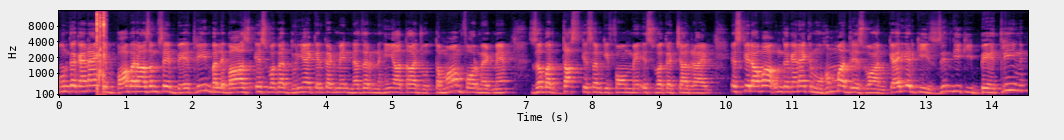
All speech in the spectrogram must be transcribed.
उनका कहना है कि बाबर आज़म से बेहतरीन बल्लेबाज इस वक्त दुनिया क्रिकेट में नज़र नहीं आता, जो तमाम फॉर्मेट में ज़बरदस्त किस्म की फॉर्म में इस वक्त चल रहा है। इसके अलावा उनका कहना है कि मोहम्मद रिजवान कैरियर की, ज़िंदगी की बेहतरीन,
